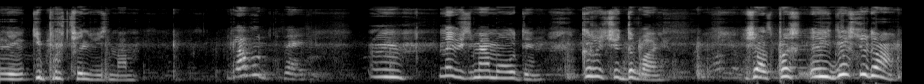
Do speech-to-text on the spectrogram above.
Е, Який портфель візьмемо? Я буду. М, Ми візьмемо один. Коротше, давай. Зараз, пош... е, йди сюди.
